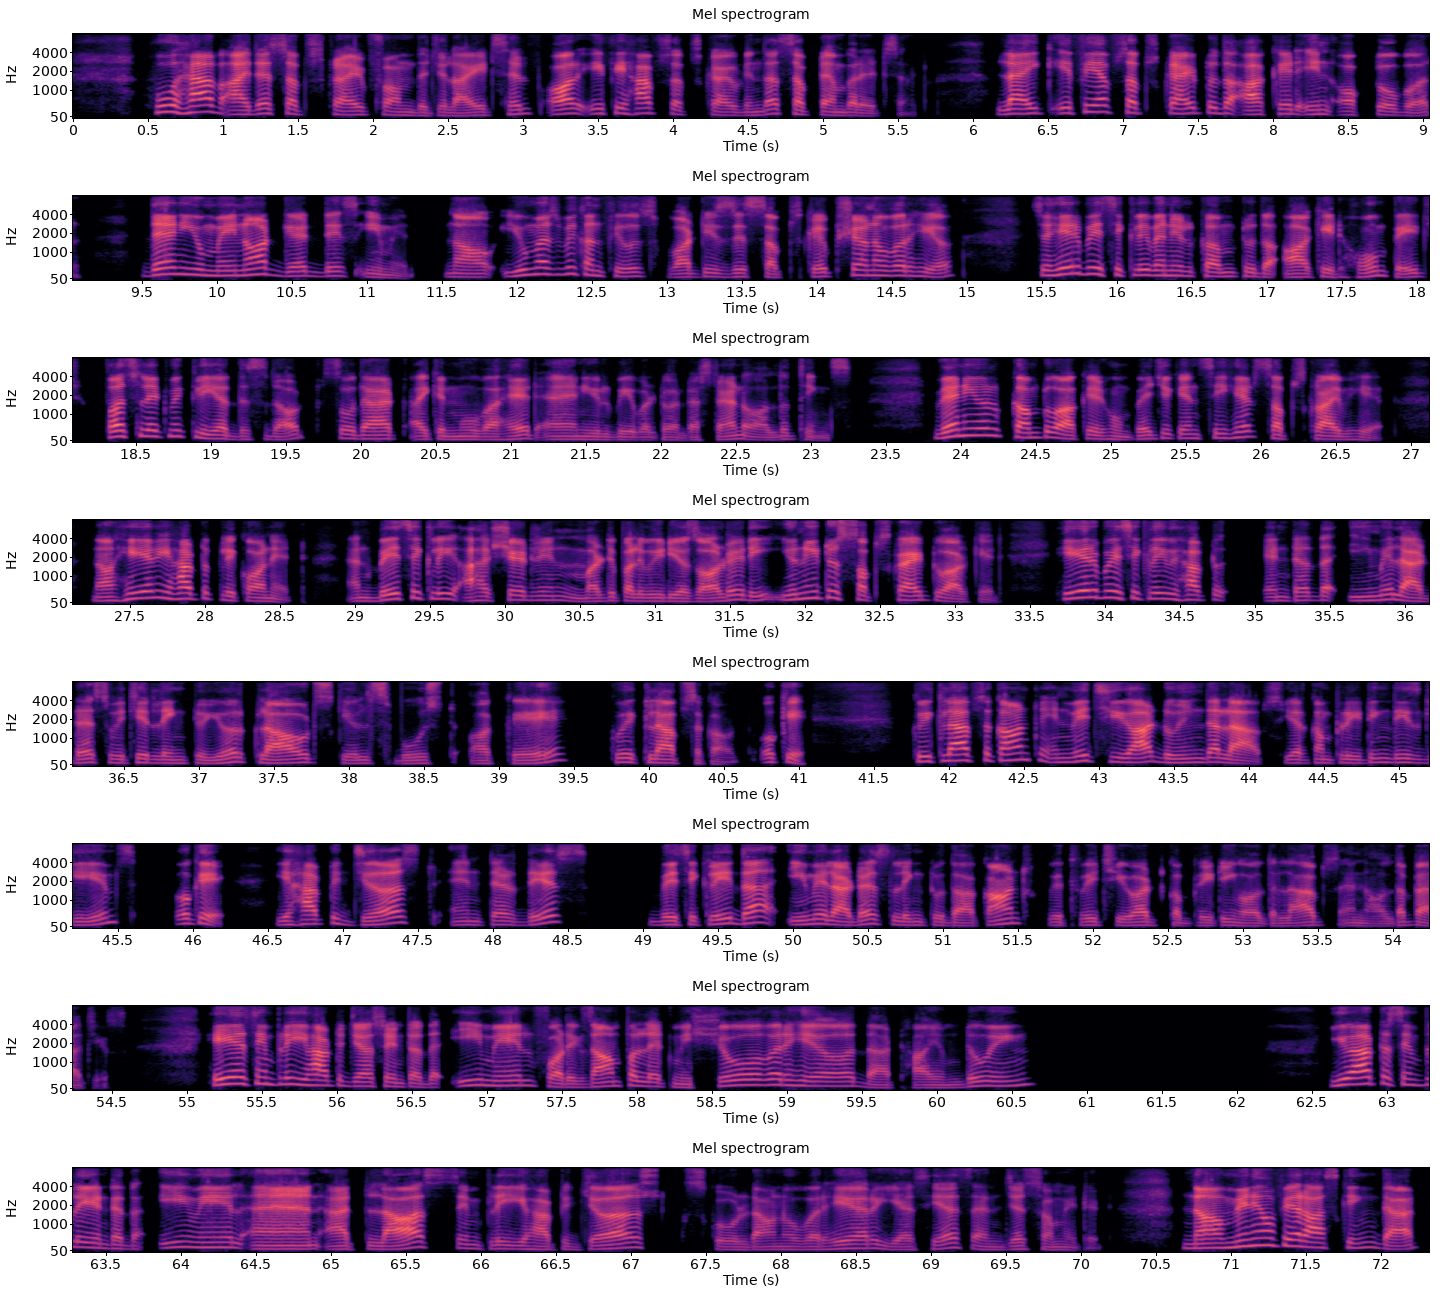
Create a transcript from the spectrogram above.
who have either subscribed from the July itself or if you have subscribed in the September itself. Like if you have subscribed to the arcade in October, then you may not get this email. Now you must be confused what is this subscription over here. So here basically when you come to the arcade homepage, first let me clear this doubt so that I can move ahead and you'll be able to understand all the things. When you'll come to arcade homepage, you can see here subscribe here. Now here you have to click on it and basically I have shared in multiple videos already. You need to subscribe to Arcade. Here basically we have to enter the email address which is linked to your Cloud Skills Boost okay Qwiklabs account. Okay. Qwiklabs account in which you are doing the labs. You are completing these games. Okay. You have to just enter this basically the email address linked to the account with which you are completing all the labs and all the badges. Here simply you have to just enter the email. For example, let me show over here that I am doing. You have to simply enter the email and at last simply you have to just scroll down over here. Yes, yes, and just submit it. Now many of you are asking that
